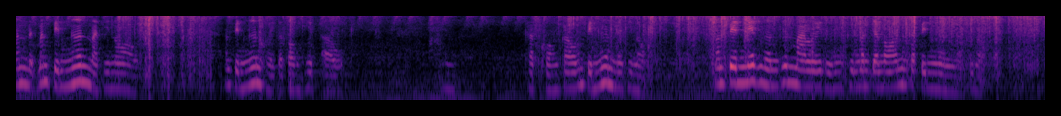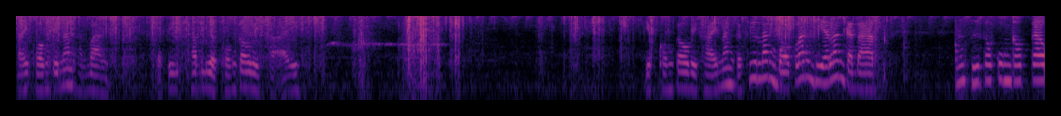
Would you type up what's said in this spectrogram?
มันมันเป็นเงินนะพี่น้อง มันเป็นเงินข่อยก็ต้องเฮ็ดเอาขัดของเก่ามันเป็นเงินเลยพี่น้อง มันเป็นเม็ดเงินขึ้นมาเลยถึง ถึงมันจะน้อยมันก็เป็นเงินนะพี่น้องขายของเป็นน้ำขันวางแต่ไปคัดเลือกของเก่าไปขาย เก็บของเก่าไปขายนั่นก็คือล่างบอกล่างเบียร์ล่างกระดาษ หนังสือเก่ากงเก่า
